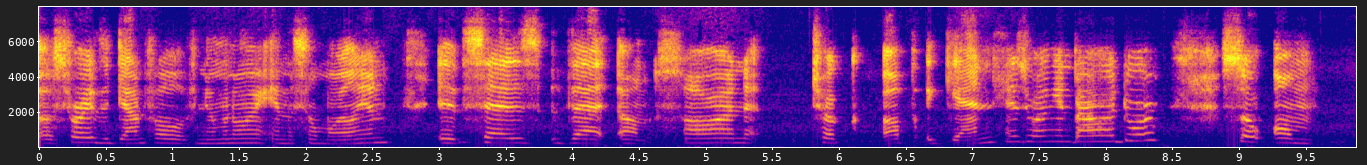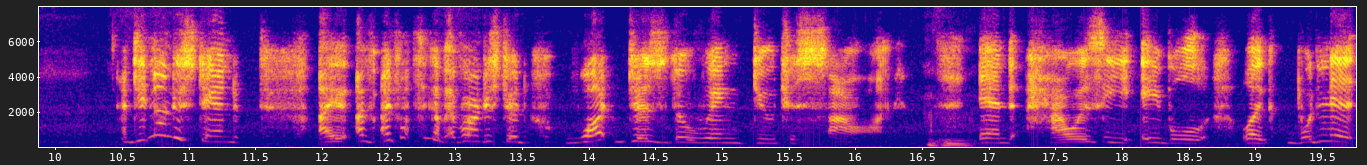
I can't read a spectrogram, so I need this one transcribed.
uh, story of the downfall of Numenor in the Silmarillion, it says that um, Sauron took up again his ring in Barad-dûr. So um, I didn't understand. I, I I don't think I've ever understood what does the ring do to Sauron, mm-hmm. and how is he able? Like, wouldn't it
